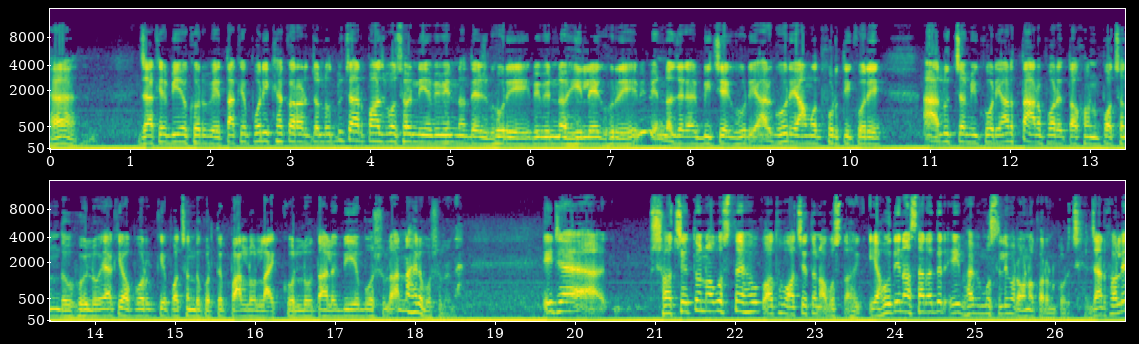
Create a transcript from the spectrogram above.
হ্যাঁ যাকে বিয়ে করবে, তাকে পরীক্ষা করার জন্য দু চার পাঁচ বছর নিয়ে বিভিন্ন দেশ ঘুরে, বিভিন্ন হিলে ঘুরে, বিভিন্ন জায়গায় বিচে ঘুরে, আর ঘুরে আমোদ ফুর্তি করে লুচ্চামি করে, আর তারপরে তখন পছন্দ হইল একে অপরকে পছন্দ করতে পারল লাইক করল, তাহলে বিয়ে বসল, আর না হলে বসল না। এটা সচেতন অবস্থায় হোক অথবা অচেতন অবস্থা হোক ইয়াহুদ্দিন আসারাদের এইভাবে মুসলিমের অনুকরণ করছে, যার ফলে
